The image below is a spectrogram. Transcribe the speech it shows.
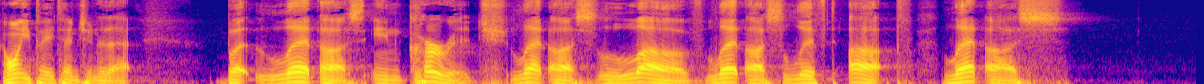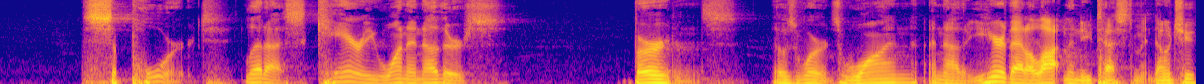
I want you to pay attention to that. But let us encourage, let us love, let us lift up, let us support, let us carry one another's burdens. Those words, one another. You hear that a lot in the New Testament, don't you?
